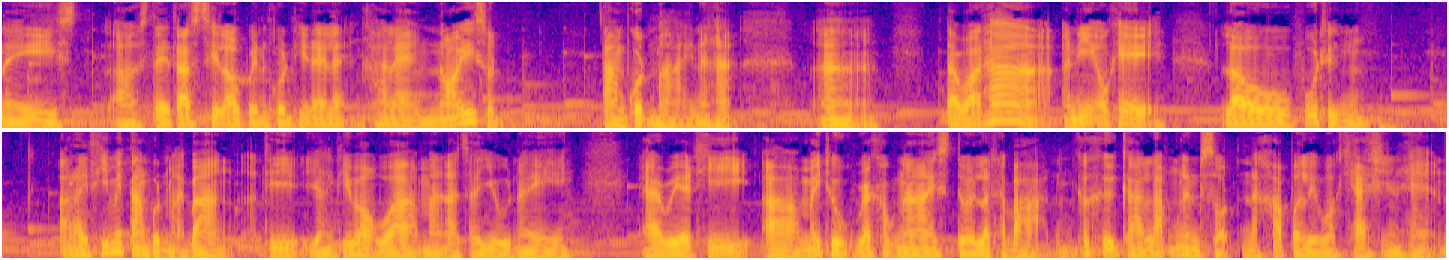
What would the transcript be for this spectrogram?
ในสเตตัสที่เราเป็นคนที่ได้ค่าแรงน้อยที่สุดตามกฎหมายนะฮะอ่าแต่ว่าถ้าอันนี้โอเค เราพูดถึงอะไรที่ไม่ตามกฎหมายบ้างที่อย่างที่บอกว่ามันอาจจะอยู่ใน area ที่ไม่ถูก recognize โดยรัฐบาล ก็คือการรับเงินสดนะครับก็เรียกว่า cash in hand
